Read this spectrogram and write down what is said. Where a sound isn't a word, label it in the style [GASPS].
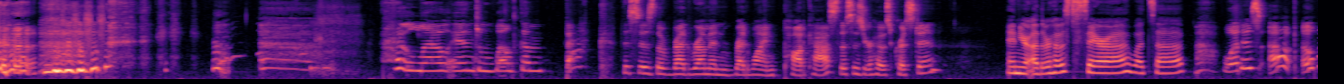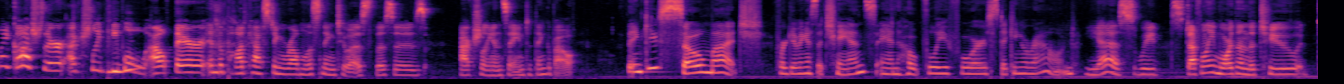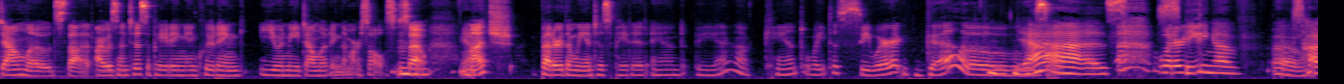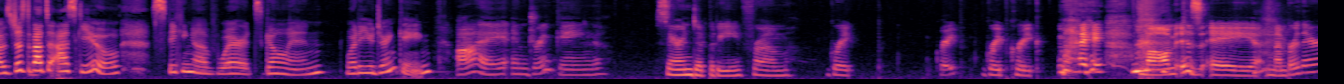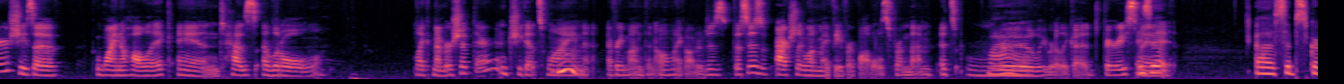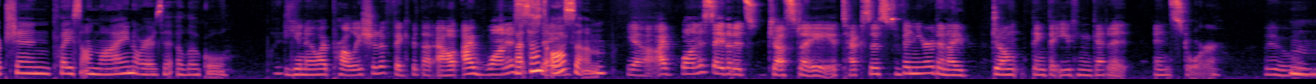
[LAUGHS] Hello and welcome back. This is the Red Rum and Red Wine podcast. This is your host, Kristen. And your other host, Sara. What's up? [GASPS] What is up? Oh my gosh, there are actually people mm-hmm. out there in the podcasting realm listening to us. This is actually insane to think about. Thank you so much for giving us a chance and hopefully for sticking around. Yes, we it's definitely more than the two downloads that I was anticipating, including you and me downloading them ourselves. So mm-hmm. Yeah. much better than we anticipated, and yeah, can't wait to see where it goes. [LAUGHS] Yes. [GASPS] What are you? Speaking of oh, Oh. so I was just about to ask you. Speaking of where it's going, what are you drinking? I am drinking Serendipity from Grape Grape? Grape Creek. [LAUGHS] My mom is a member there. She's a wineaholic and has a little like membership there and she gets hmm. wine every month and oh my god it is this is actually one of my favorite bottles from them. It's really really good. Very smooth Is it a subscription place online or is it a local place? You know, I probably should have figured that out. I want to. That sounds say, awesome. Yeah, I want to say that it's just a Texas vineyard, and I don't think that you can get it in store. Ooh. Hmm.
